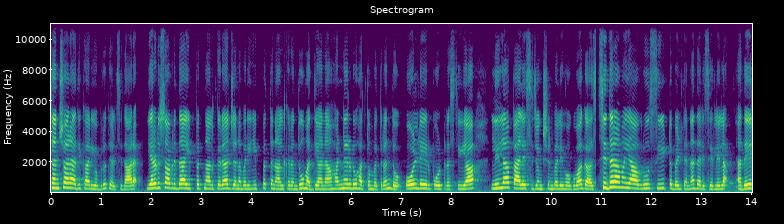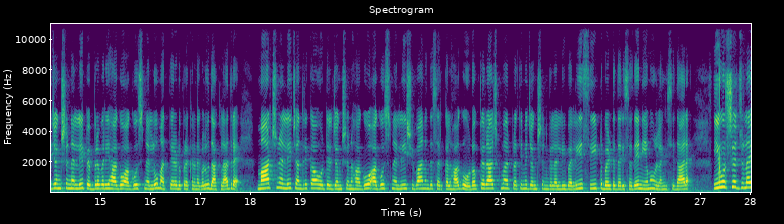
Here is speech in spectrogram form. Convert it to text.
ಸಂಚಾರ ಅಧಿಕಾರಿಯೊಬ್ಬರು ತಿಳಿಸಿದ್ದಾರೆ. ಎರಡು ಸಾವಿರದ ಇಪ್ಪತ್ನಾಲ್ಕರ ಜನವರಿ ಇಪ್ಪತ್ತ್ ನಾಲ್ಕರಂದು ಮಧ್ಯಾಹ್ನ ಹನ್ನೆರಡು ಹತ್ತೊಂಬತ್ತರಂದು ಓಲ್ಡ್ ಏರ್ಪೋರ್ಟ್ ರಸ್ತೆಯ ಲೀಲಾ ಪ್ಯಾಲೇಸ್ ಜಂಕ್ಷನ್ ಬಳಿ ಹೋಗುವಾಗ ಸಿದ್ದರಾಮಯ್ಯ ಅವರು ಸೀಟ್ ಬೆಲ್ಟ್ ಅನ್ನ ಧರಿಸಿರಲಿಲ್ಲ. ಅದೇ ಜಂಕ್ಷನ್ನಲ್ಲಿ ಫೆಬ್ರವರಿ ಹಾಗೂ ಆಗಸ್ಟ್ನಲ್ಲೂ ಮತ್ತೆರಡು ಪ್ರಕರಣಗಳು ದಾಖಲಾದರೆ ಮಾರ್ಚ್ನಲ್ಲಿ ಚಂದ್ರಿಕಾ ಹೋಟೆಲ್ ಜಂಕ್ಷನ್ ಹಾಗೂ ಆಗಸ್ಟ್ನಲ್ಲಿ ಶಿವಾನಂದ ಸರ್ಕಲ್ ಹಾಗೂ ಡಾಕ್ಟರ್ ರಾಜ್ಕುಮಾರ್ ಪ್ರತಿಮೆ ಜಂಕ್ಷನ್ಗಳಲ್ಲಿ ಬಳಿ ಸೀಟ್ ಬೆಲ್ಟ್ ಧರಿಸದೆ ನಿಯಮ ಉಲ್ಲಂಘಿಸಿದ್ದಾರೆ. ಈ ವರ್ಷ ಜುಲೈ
